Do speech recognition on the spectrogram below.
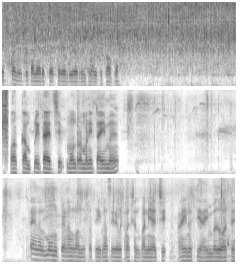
ஃபிட் பண்ணிவிட்டு தனியோட ப்ரெஷர் எப்படி வருதுன்னு சொல்லிட்டு பார்ப்போம். ஒர்க் கம்ப்ளீட் ஆயிடுச்சு. மூன்றரை மணி டைமு பேனல் மூணு பேனல் வந்து பார்த்திங்கன்னா சீரியல் கனெக்ஷன் பண்ணியாச்சு. ஐநூற்றி ஐம்பது வாட்டு.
